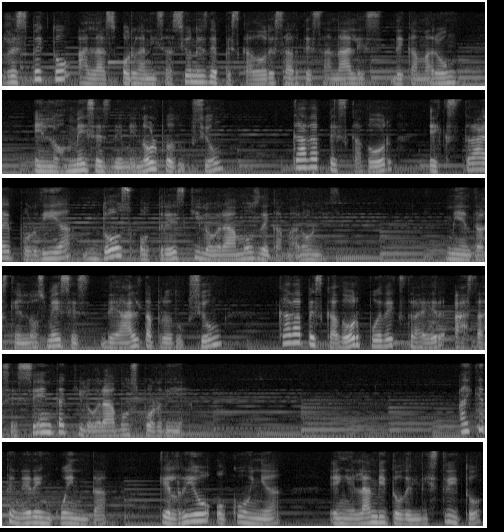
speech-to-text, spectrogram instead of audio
Respecto a las organizaciones de pescadores artesanales de camarón en los meses de menor producción, cada pescador extrae por día 2 o 3 kilogramos de camarones, mientras que en los meses de alta producción cada pescador puede extraer hasta 60 kilogramos por día. Hay que tener en cuenta que el río Ocoña, en el ámbito del distrito,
